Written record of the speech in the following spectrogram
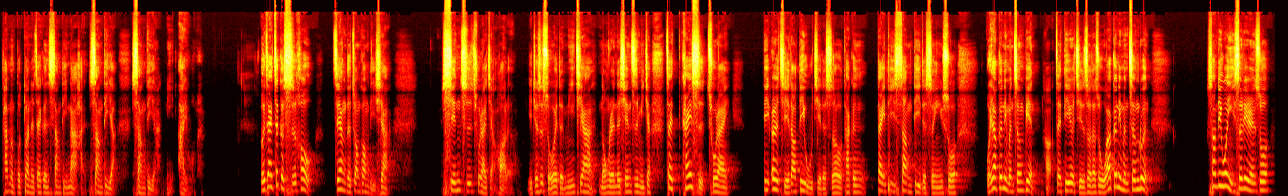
他们不断的在跟上帝呐喊：“上帝啊，上帝啊，你爱我们。”而在这个时候，这样的状况底下，先知出来讲话了，也就是所谓的弥迦，农人的先知弥迦，在开始出来第二节到第五节的时候，他跟代替上帝的声音说：“我要跟你们争辩。”好，在第二节的时候，他说：“我要跟你们争论。”上帝问以色列人说：“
